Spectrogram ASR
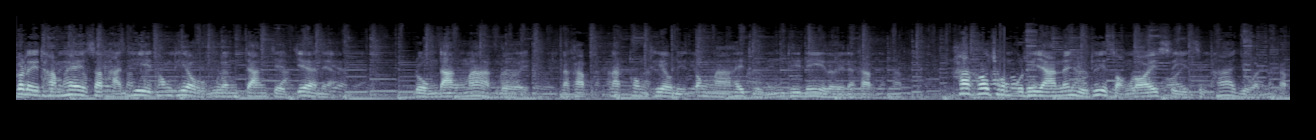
ก็เลยทำให้สถานที่ท่องเที่ยวเมืองจางเจียเจี้ยเนี่ยโด่งดังมากเลยนะครับ นักท่องเที่ยวนี่ต้องมาให้ถึงที่นี่เลยนะครับ ค่าเข้าชมอุทยานนั้นอยู่ที่ 245 หยวนนะครับ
